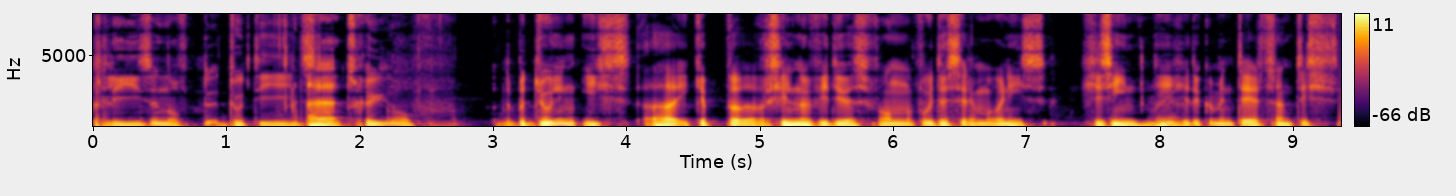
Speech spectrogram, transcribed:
pleasen? Of do- doet hij iets dan terug? Of? De bedoeling is, eh, ik heb eh, verschillende video's van voodoo-ceremonies gezien die ja. gedocumenteerd zijn. Het is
